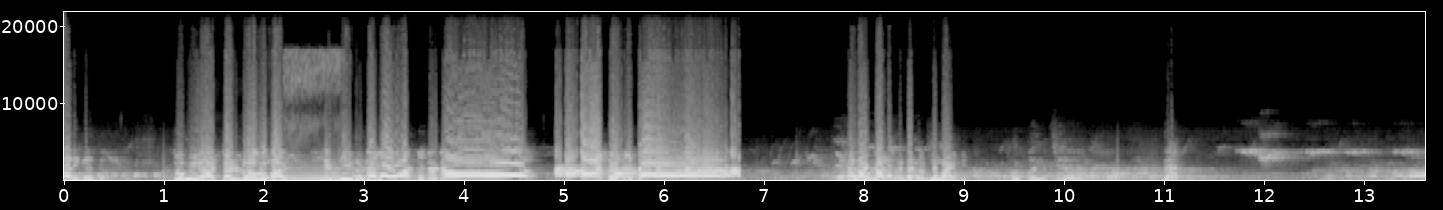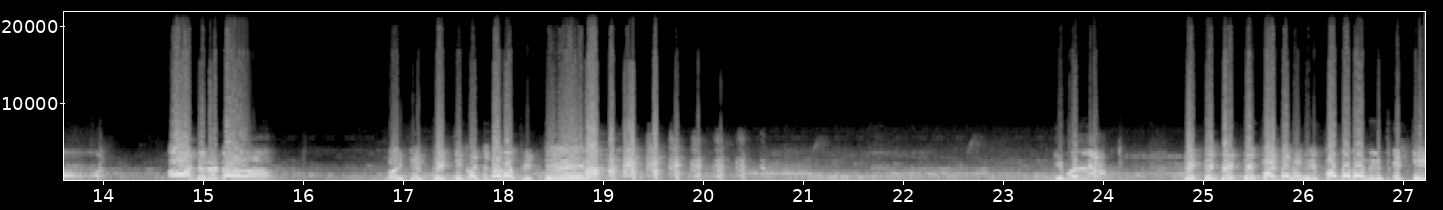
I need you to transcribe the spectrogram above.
দাড়ি কাতো তুমি একটা লোক বাস। দিনুটা রে ও দিনুটা! দিনুটা! খেলা খেলা পাইনি কি বলছো? হ্যাঁ? ও বলছি ফিরতি করতে যাব ফিরতি। কি বললে? ফিরতি ফিরতি ফাটানি ফাটানি ফিরতি।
